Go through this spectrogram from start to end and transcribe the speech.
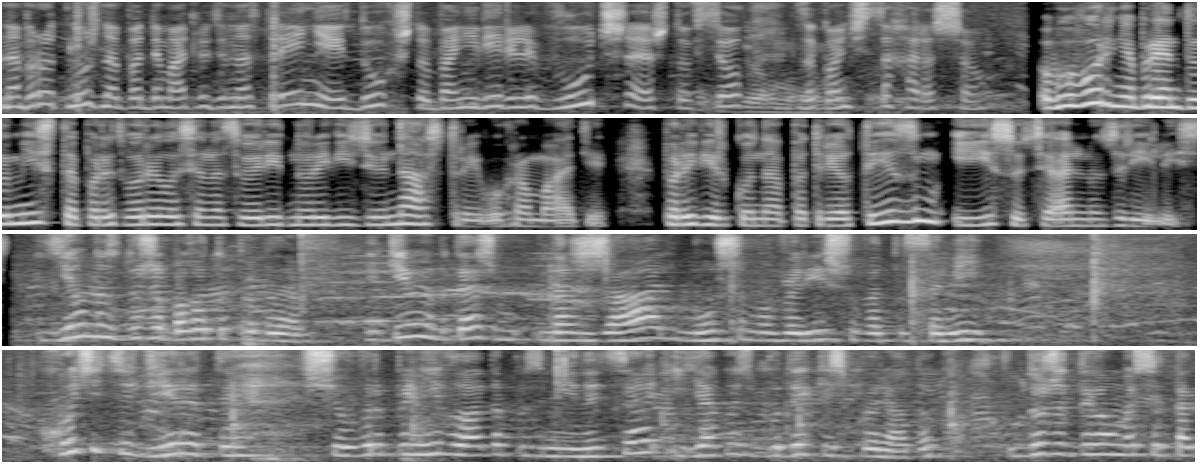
наоборот нужно поднимать людям настроение и дух, чтобы они верили в лучшее, что все закончится хорошо. Обговорення бренду міста перетворилося на своєрідну ревізію настроїв у громаді, перевірку на патріотизм і соціальну зрілість. Є у нас дуже багато проблем, які ми теж, на жаль, мусимо вирішувати самі. Хочеться вірити, що в Ірпені влада позміниться і якось буде якийсь порядок. Дуже дивимося так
